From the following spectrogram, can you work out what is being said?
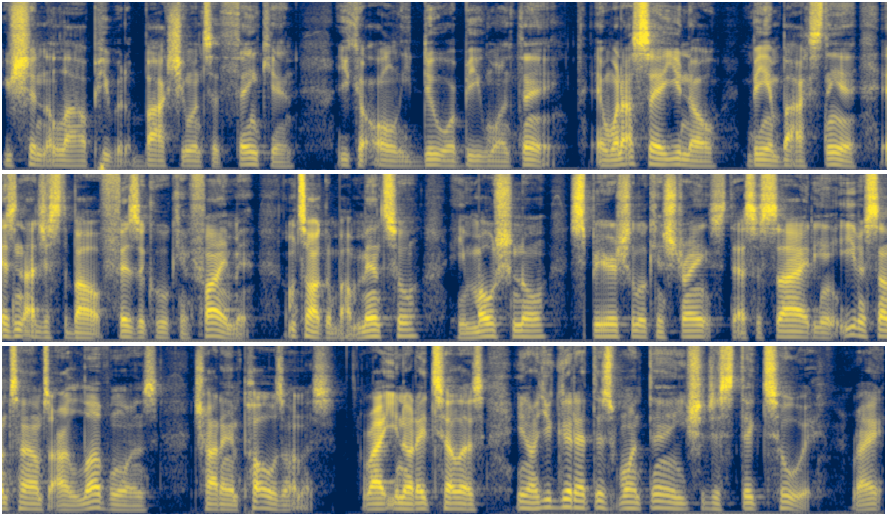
you shouldn't allow people to box you into thinking you can only do or be one thing. And when I say, you know, being boxed in, it's not just about physical confinement. I'm talking about mental, emotional, spiritual constraints that society and even sometimes our loved ones try to impose on us, right? You know, they tell us, you know, you're good at this one thing, you should just stick to it, right?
